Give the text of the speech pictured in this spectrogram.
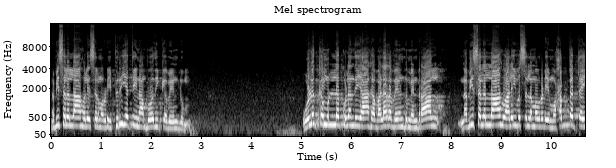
நபி அலிஸ்லம் அவருடைய பிரியத்தை நாம் போதிக்க வேண்டும். ஒழுக்கமுள்ள குழந்தையாக வளர வேண்டும் என்றால் நபிசல்லாஹு அலைவு செல்லம் அவருடைய முகப்பத்தை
